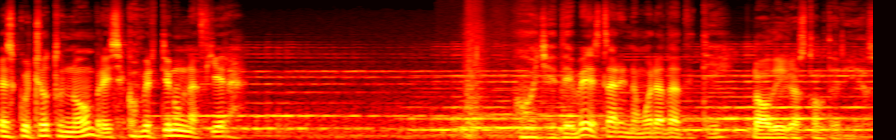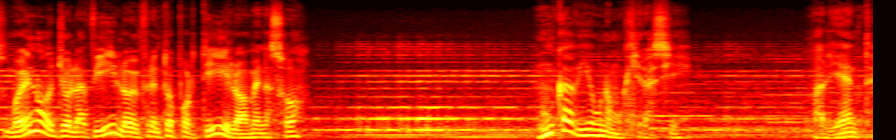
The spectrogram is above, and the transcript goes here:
Escuchó tu nombre y se convirtió en una fiera. Oye, debe estar enamorada de ti. No digas tonterías. Bueno, yo la vi, lo enfrentó por ti y lo amenazó. Nunca había una mujer así. Valiente.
